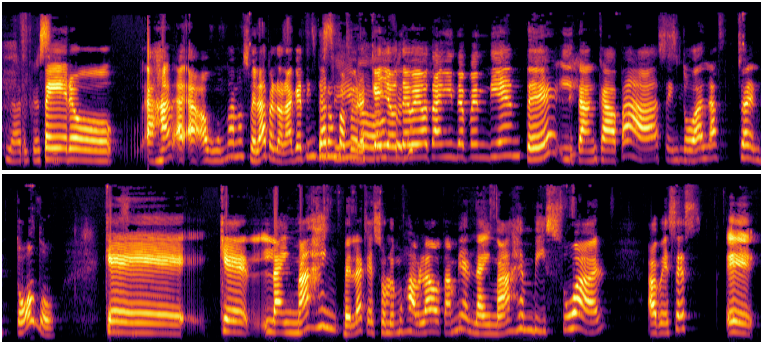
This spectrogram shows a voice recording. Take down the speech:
Claro que sí. Pero, ajá, abúndanos, ¿verdad? Perdona que te interrumpa, pero es que yo te veo tan independiente y tan capaz en todas las, o sea, en todo, que, que la imagen, ¿verdad? Que eso lo hemos hablado también, la imagen visual, a veces eh,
